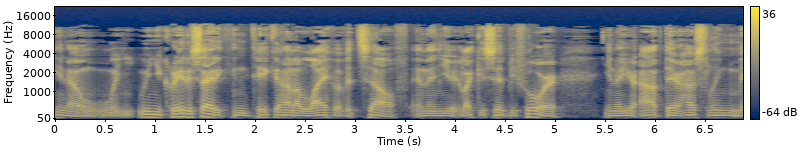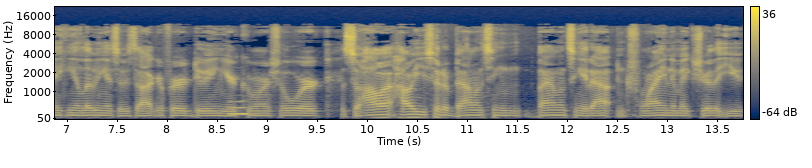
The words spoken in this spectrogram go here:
you know, when when you create a site, it can take on a life of itself, and then you're like you said before, you know, you're out there hustling, making a living as a photographer, doing your mm-hmm. commercial work. So how how are you sort of balancing balancing it out and trying to make sure that you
